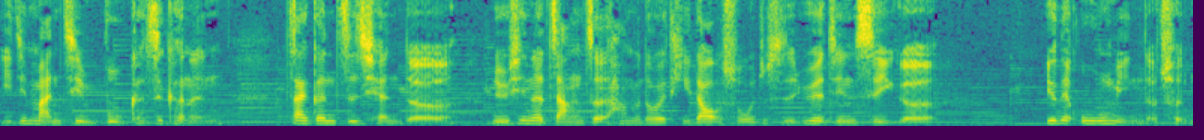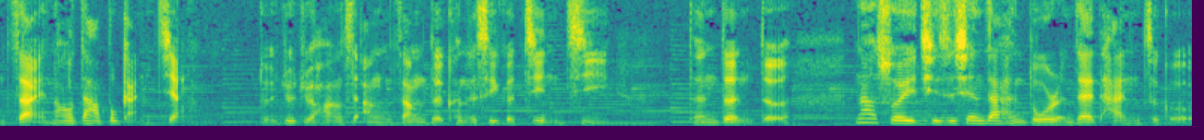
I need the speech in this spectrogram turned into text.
已经蛮进步，可是可能在跟之前的女性的长者，他们都会提到说，就是月经是一个有点污名的存在，然后大家不敢讲，对，就觉得好像是肮脏的，可能是一个禁忌等等的。那所以其实现在很多人在谈这个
